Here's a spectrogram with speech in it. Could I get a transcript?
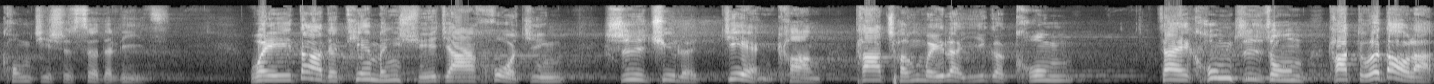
空即是色的例子。伟大的天文学家霍金失去了健康，他成为了一个空，在空之中，他得到了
